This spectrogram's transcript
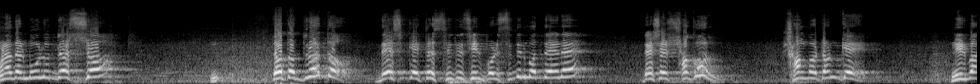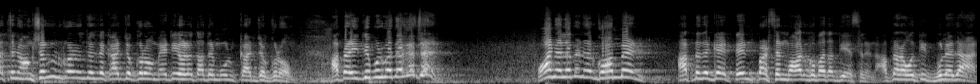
ওনাদের মূল উদ্দেশ্য, যত দ্রুত দেশকে একটা স্থিতিশীল পরিস্থিতির মধ্যে এনে দেশের সকল সংগঠনকে নির্বাচনে অংশগ্রহণ করার জন্য যে কার্যক্রম, এটি হলো তাদের মূল কার্যক্রম। আপনারা ইতিপূর্বে দেখেছেন? ওয়ান ইলেভেনের গভর্নমেন্ট আপনাদেরকে টেন পার্সেন্ট মহার্ঘ ভাতা দিয়েছিলেন। আপনারা অতীত ভুলে যান।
